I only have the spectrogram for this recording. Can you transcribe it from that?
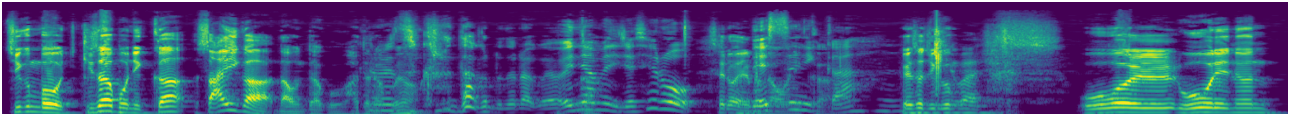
지금 뭐 기사 보니까 싸이가 나온다고 하더라고요. 그래서 그런다 그러더라고요. 왜냐하면 이제 새로 새로 앨범 나오니까. 냈으니까. 음. 그래서 지금 제발. 5월 5월에는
